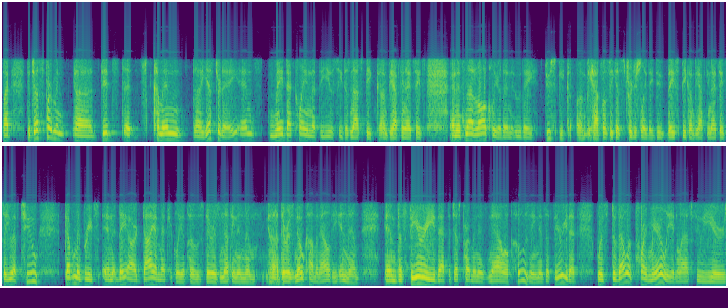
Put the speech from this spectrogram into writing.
But the Justice Department uh, did uh, come in uh, yesterday and made that claim that the EOC does not speak on behalf of the United States, and it's not at all clear then who they do speak on behalf of because traditionally they do they speak on behalf of the United States. So you have two government briefs, and they are diametrically opposed. There is nothing in them. Uh, there is no commonality in them. And the theory that the Justice Department is now opposing is a theory that was developed primarily in the last few years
